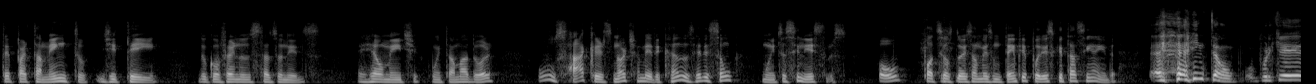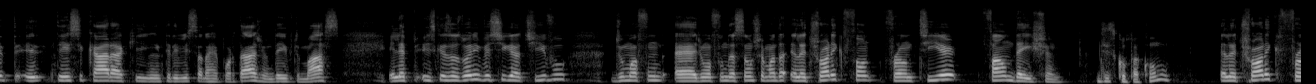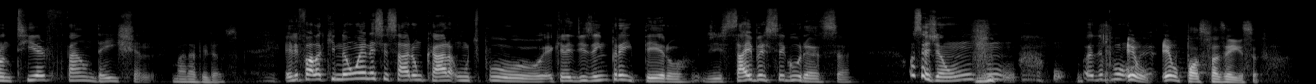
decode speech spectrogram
departamento de TI do governo dos Estados Unidos é realmente muito amador, ou os hackers norte-americanos, eles são muito sinistros. Ou pode ser os dois ao mesmo tempo e por isso que tá assim ainda. É, então, porque te- tem esse cara que em entrevista na reportagem, o David Mass, ele é pesquisador investigativo de uma, é, de uma fundação chamada Electronic Fron- Frontier Foundation. Desculpa, como? Electronic Frontier Foundation. Maravilhoso. Ele fala que não é necessário um cara, um tipo, é que ele diz empreiteiro de cibersegurança. Ou seja, um. um- um- é tipo- Eu, eu posso fazer isso.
